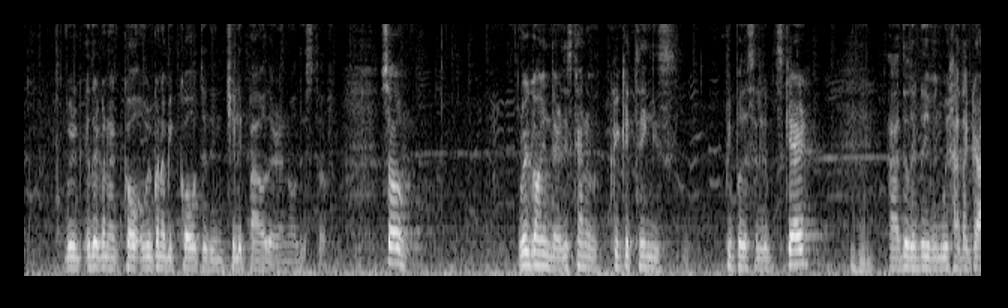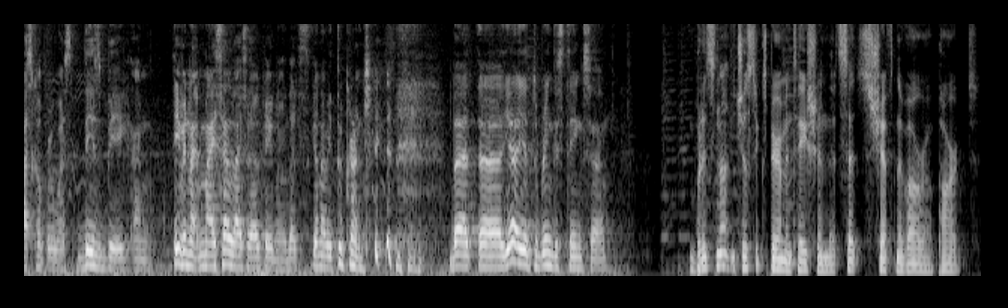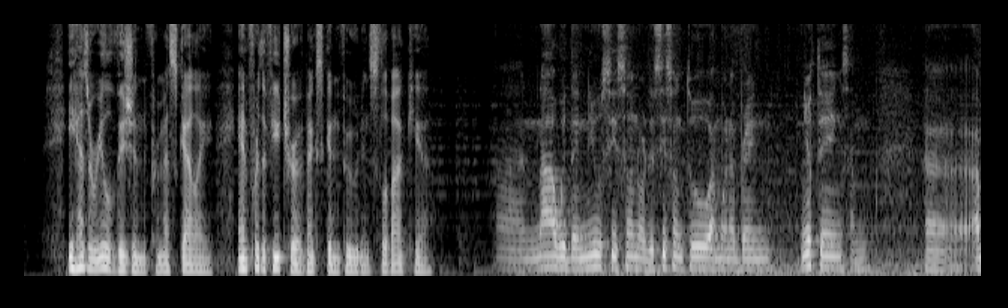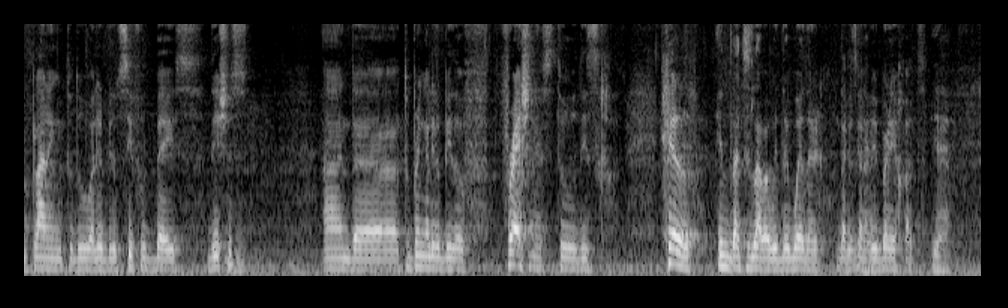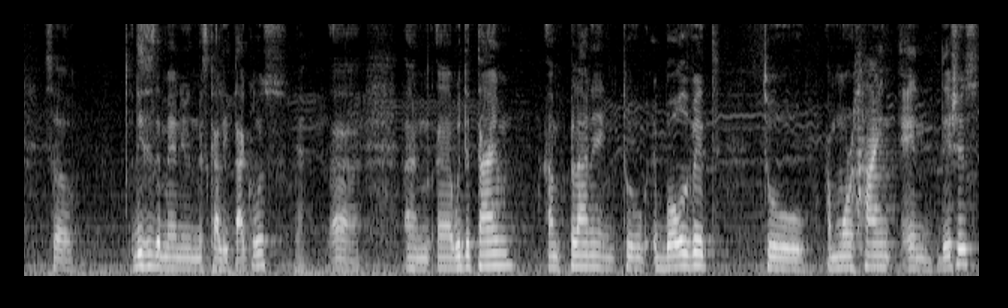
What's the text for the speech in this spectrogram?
we're they're gonna co- we're gonna be coated in chili powder and all this stuff. So we're going there. This kind of cricket thing is people is a little bit scared. Uh, the other day, even we had a grasshopper was this big, and even I, myself, I said, okay, no, that's gonna be too crunchy. but uh, yeah, yeah, to bring these things. Uh, But it's not just experimentation that sets Chef Navarro apart. He has a real vision for mezcali and for the future of Mexican food in Slovakia. Uh, now with the new season or the season two, I'm gonna bring new things. I'm uh, I'm planning to do a little bit of seafood-based dishes, and uh, to bring a little bit of freshness to this hell in Bratislava with the weather that is gonna be very hot. Yeah. So this is the menu in Mezcali tacos. Yeah. Uh, and uh, with the time, I'm planning to evolve it to a more high-end dishes.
